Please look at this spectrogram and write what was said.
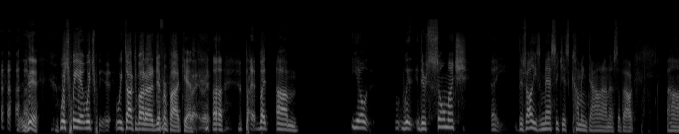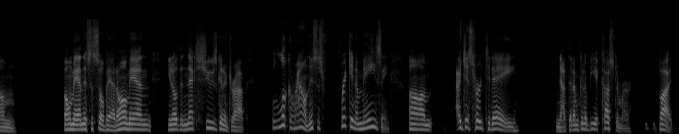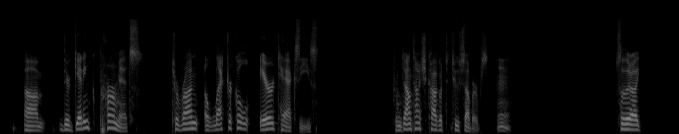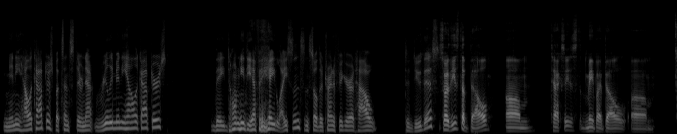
which we which we, we talked about on a different podcast. Right, right. Uh, but but um, you know, with there's so much. Uh, there's all these messages coming down on us about um oh man, this is so bad. Oh man, you know, the next shoe's going to drop. Look around. This is freaking amazing. Um, I just heard today, not that I'm going to be a customer, but um, they're getting permits to run electrical air taxis from downtown Chicago to two suburbs. Hmm. So they're like mini helicopters, but since they're not really mini helicopters, they don't need the FAA license, and so they're trying to figure out how to do this. So are these the Bell um, taxis made by Bell? Um...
